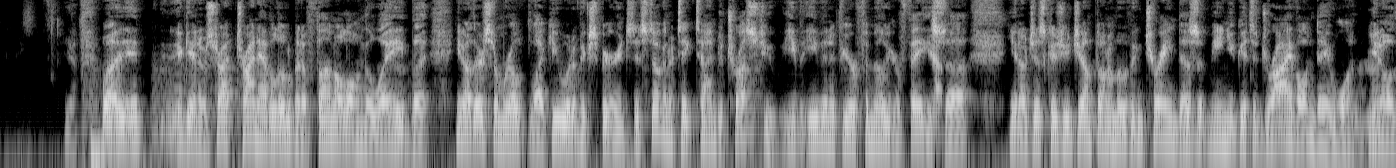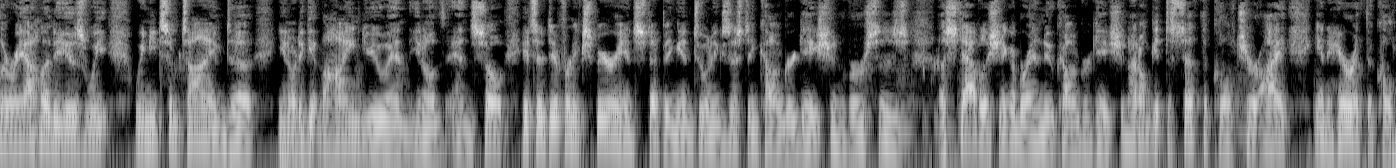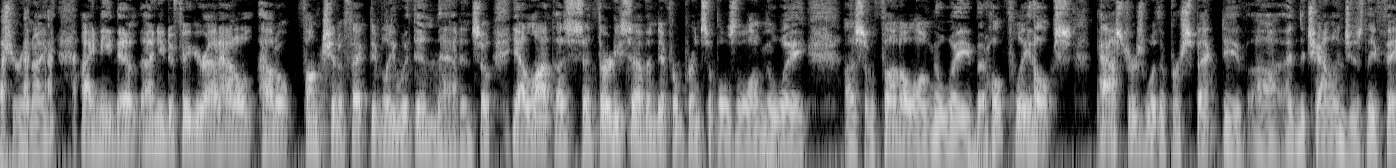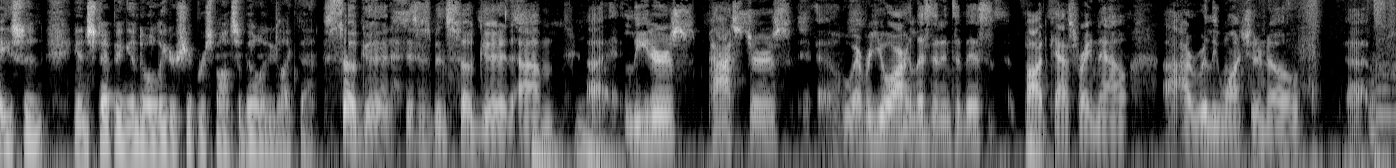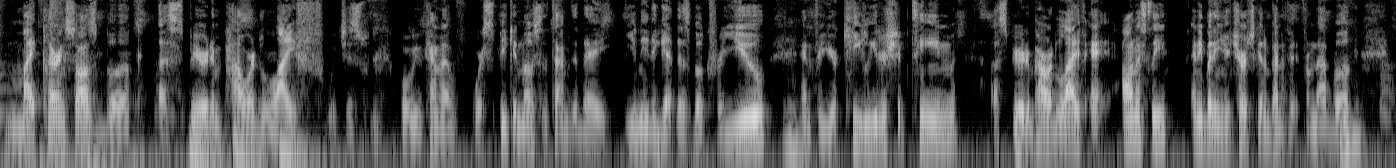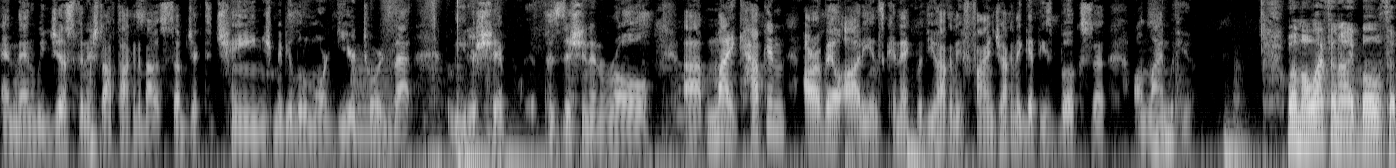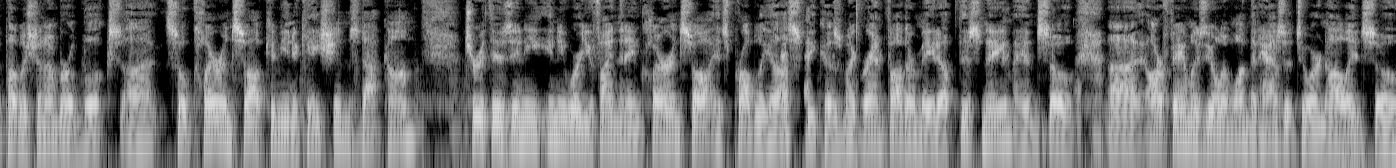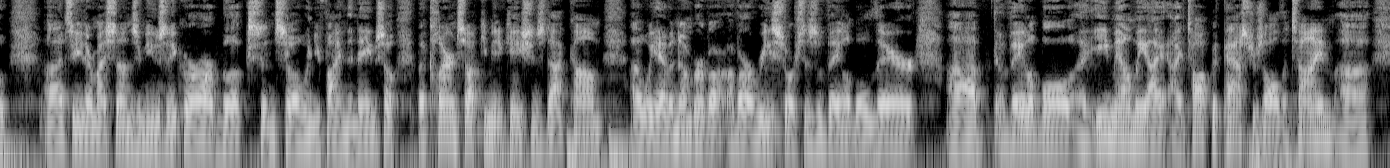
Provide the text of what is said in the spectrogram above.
Yeah. Well, it, again, it was try, trying to have a little bit of fun along the way, but you know, there's some real, like you would have experienced. It's still going to take time to trust you, even, even if you're a familiar face. Yep. Uh, you know, just because you jumped on a moving train doesn't mean you get to drive on day one. Mm-hmm. You know, the reality is we we need some time to you know to get behind you, and you know, and so it's a different experience stepping into an existing congregation versus establishing a brand new congregation. I don't get to set the culture; I inherit the culture, and I I need to I need to figure out how to how to function effectively within that. And so, yeah, a lot, as I said, 37 different principles along the way, uh, some fun along the way, but hopefully helps pastors with a perspective uh, and the challenges they face in, in stepping into a leadership responsibility like that. So good. This has been so good. Um, hmm. uh, leaders, pastors, uh, whoever you are listening to this podcast right now, uh, I really want you to know uh, Mike Clarensau's book, A Spirit Empowered Life, which is where we kind of we're speaking most of the time today. You need to get this book for you mm-hmm. and for your key leadership team. A Spirit Empowered Life. Honestly, anybody in your church is going to benefit from that book. Mm-hmm. And then we just finished off talking about subject to change, maybe a little more geared towards that leadership position and role. Uh, Mike, how can our Avail audience connect with you? How can they find you? How can they get these books uh, online with you? Well, my wife and I both have published a number of books. Uh, so ClarenSauCommunications.com. Truth is, any anywhere you find the name Clarensau, it's probably us because my grandfather made up this name, and so uh, our family is the only one that has it to our knowledge. So uh, it's either my son's music or our books, and so when you find the name, so but ClarenSauCommunications.com, uh, we have a number of our, of our resources available there. Uh, available, uh, email me. I, I, talk with pastors all the time.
